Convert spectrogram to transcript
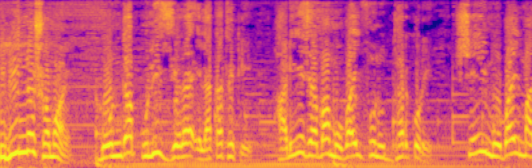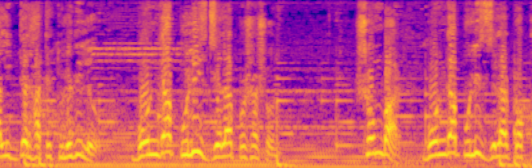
বিভিন্ন সময় বনগা পুলিশ জেলা এলাকা থেকে হারিয়ে যাওয়া মোবাইল ফোন উদ্ধার করে সেই মোবাইল মালিকদের হাতে তুলে দিল বনগা পুলিশ জেলা প্রশাসন। সোমবার বনগা পুলিশ জেলার পক্ষ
